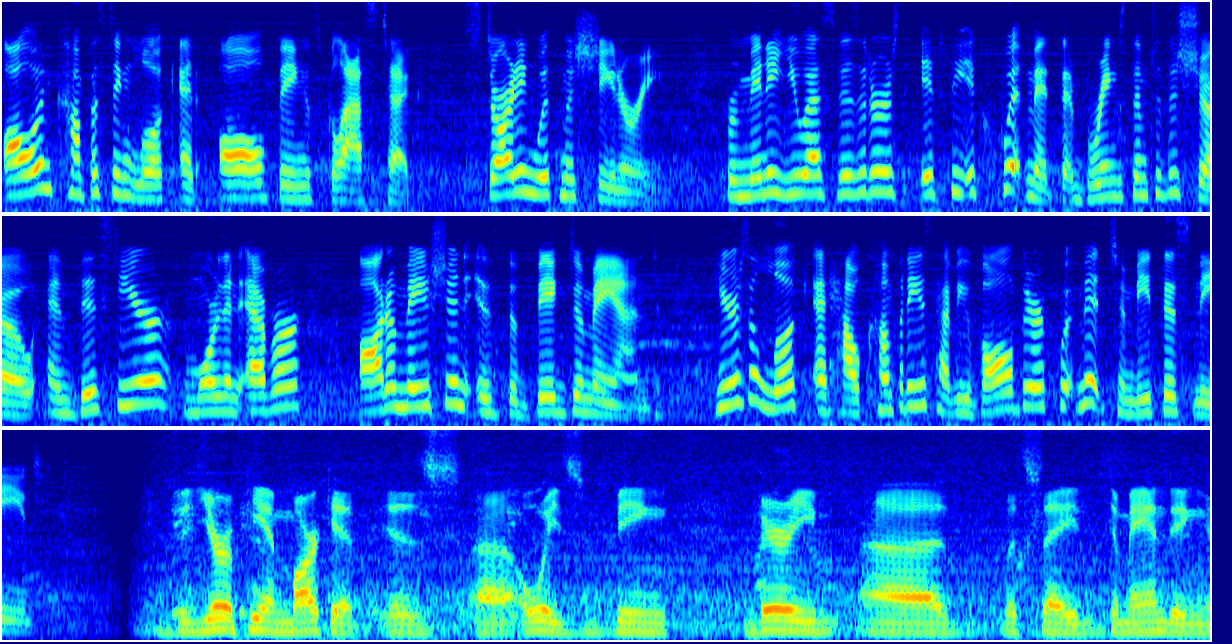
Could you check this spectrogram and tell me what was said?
all-encompassing look at all things glasstec, starting with machinery. For many U.S. visitors, it's the equipment that brings them to the show, and this year, more than ever, automation is the big demand. Here's a look at how companies have evolved their equipment to meet this need. The European market is uh, always being very, uh, let's say, demanding,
